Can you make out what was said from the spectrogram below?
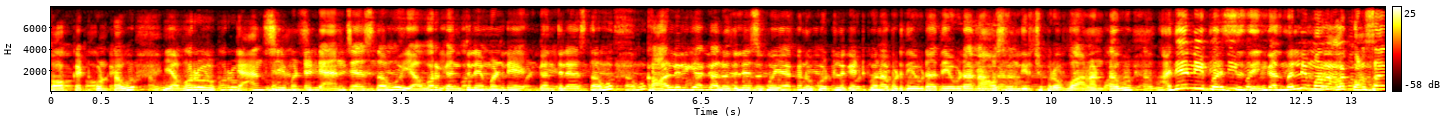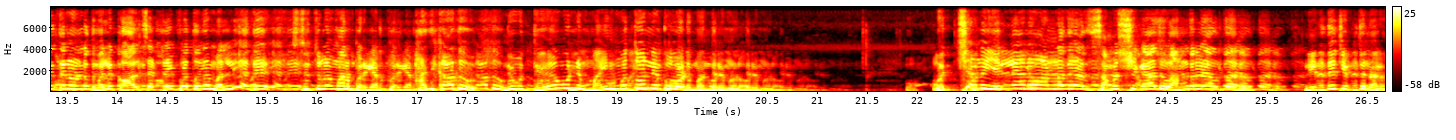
తోకెట్టుకుంటావు ఎవరు డాన్స్ చేయమంటే డాన్స్ చేస్తావు ఎవరు గంతులు ఏమంటే గంతులు వేస్తావు కాలు ఇరిగాక వదిలేసిపోయాక నువ్వు కొట్లు కట్టుకొని అప్పుడు దేవుడా దేవుడా నా అవసరం తీర్చు ప్రభు అని అంటావు. అదే నీ పరిస్థితి. ఇంకా అది మళ్ళీ మనం అలా కొనసాగుతూనే ఉంటుంది. మళ్ళీ కాల్ సెట్ అయిపోతుంది. మళ్ళీ అదే స్థితిలో మనం అది కాదు నువ్వు దేవుణ్ణి మహిమతో నింపబడు మందిరంలో. వచ్చాను వెళ్ళాను అన్నది అది సమస్య కాదు అందరూ వెళ్తారు. నేను అదే చెప్తున్నాను.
